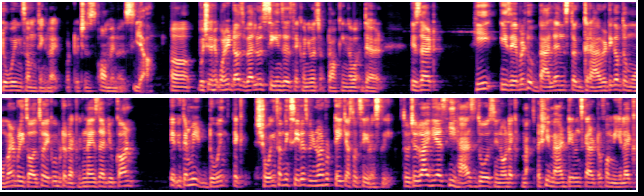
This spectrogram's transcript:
doing something like which is ominous. Yeah. Uh, which what he does well with scenes is like when you were talking about there is that he is able to balance the gravity of the moment, but he's also able to recognize that you can't you can be doing like showing something serious, but you don't have to take yourself seriously. So, which is why he has he has those you know like especially Matt Damon's character for me like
